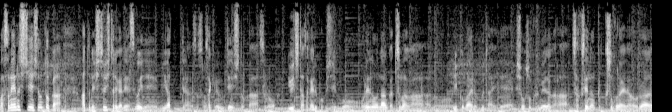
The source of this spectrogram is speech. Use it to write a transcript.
まあ、その辺のシチュエーションとか、あとね、一人一人がね、すごいね、身勝手なんですよ、そのさっきの運転手とか、その唯一戦える黒人も、俺のなんか妻が、あの1個前の舞台で消息不明だから作戦なんかクソくらいだから俺は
